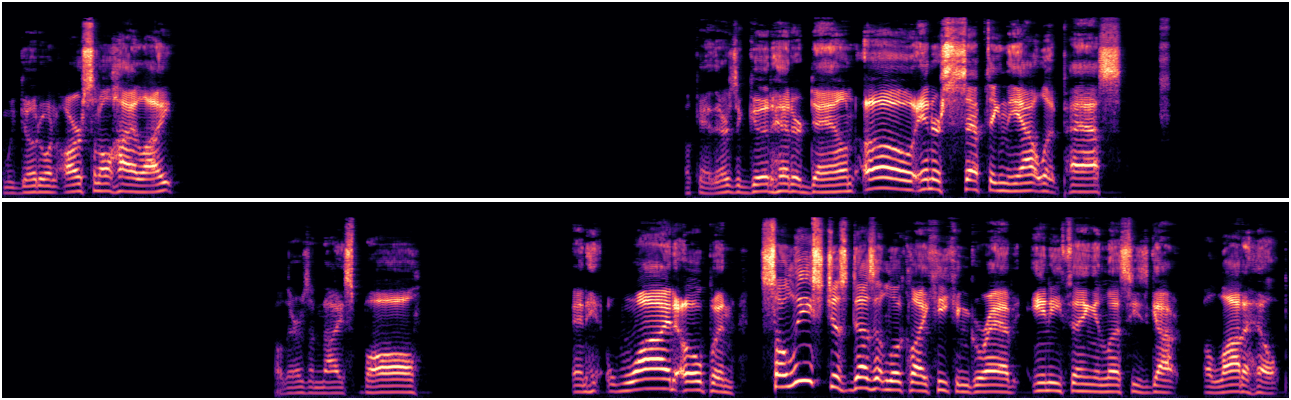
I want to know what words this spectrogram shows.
We go to an Arsenal highlight. Okay, there's a good header down. Oh, intercepting the outlet pass. Oh, there's a nice ball. And he, wide open. Solis just doesn't look like he can grab anything unless he's got a lot of help.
